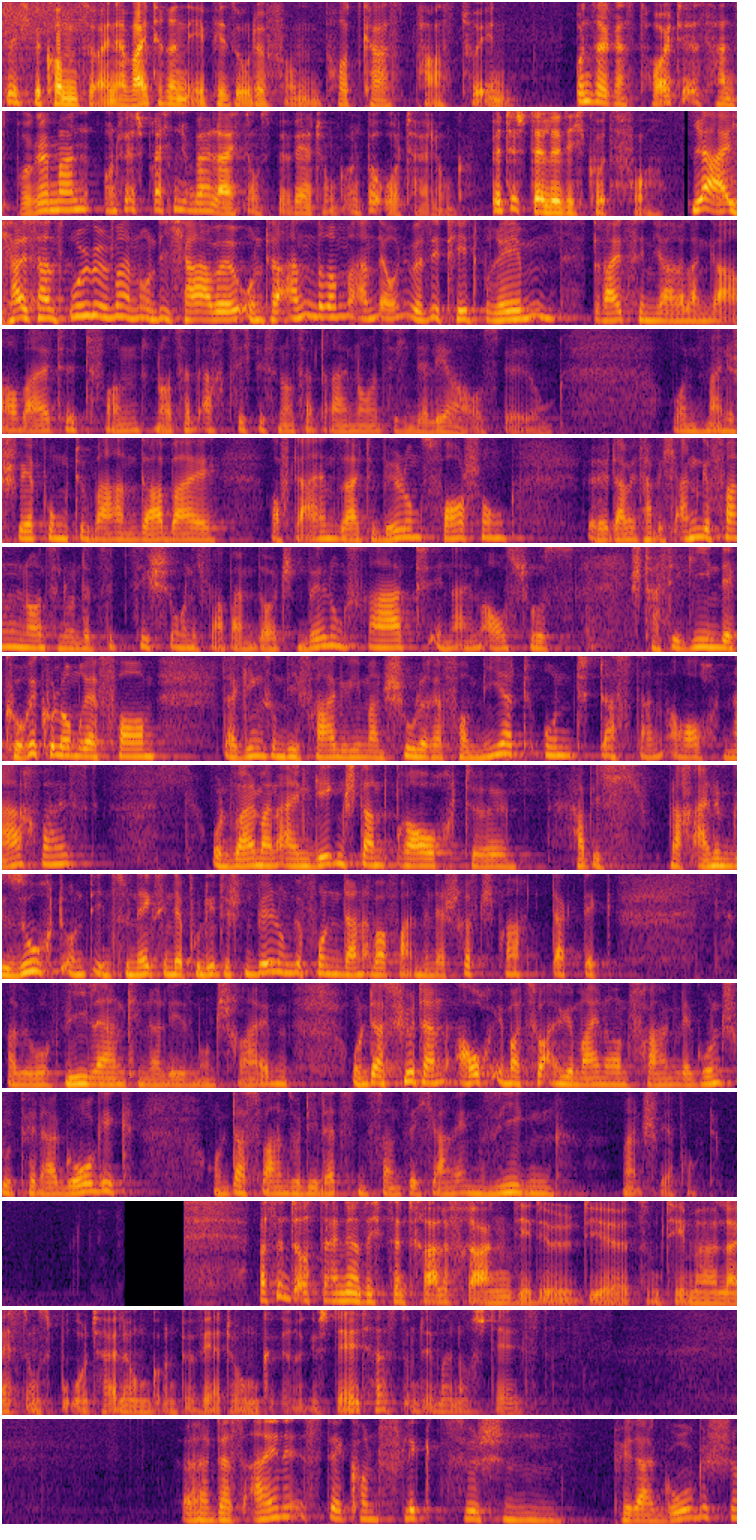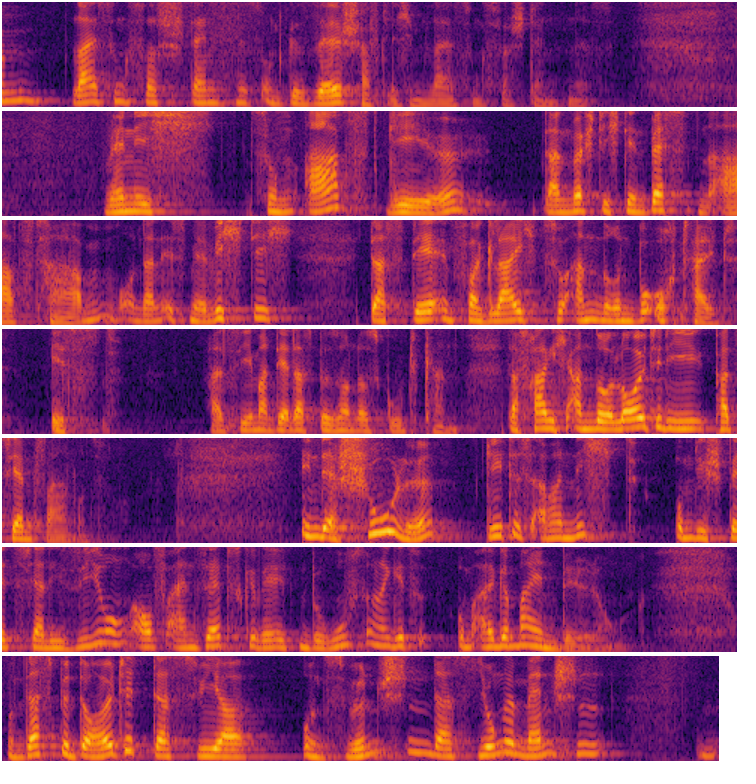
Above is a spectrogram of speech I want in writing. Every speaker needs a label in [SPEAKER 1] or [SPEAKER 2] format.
[SPEAKER 1] Herzlich willkommen zu einer weiteren Episode vom Podcast Path to In. Unser Gast heute ist Hans Brüggelmann und wir sprechen über Leistungsbewertung und Beurteilung. Bitte stelle dich kurz vor.
[SPEAKER 2] Ja, ich heiße Hans Brüggelmann und ich habe unter anderem an der Universität Bremen 13 Jahre lang gearbeitet, von 1980 bis 1993 in der Lehrerausbildung. Und meine Schwerpunkte waren dabei auf der einen Seite Bildungsforschung. Äh, damit habe ich angefangen, 1970 schon. Ich war beim Deutschen Bildungsrat in einem Ausschuss Strategien der Curriculumreform. Da ging es um die Frage, wie man Schule reformiert und das dann auch nachweist. Und weil man einen Gegenstand braucht, habe ich nach einem gesucht und ihn zunächst in der politischen Bildung gefunden, dann aber vor allem in der Schriftsprachdidaktik. Also wie lernen Kinder lesen und schreiben. Und das führt dann auch immer zu allgemeineren Fragen der Grundschulpädagogik. Und das waren so die letzten 20 Jahre in Siegen mein Schwerpunkt.
[SPEAKER 1] Was sind aus deiner Sicht zentrale Fragen, die du dir zum Thema Leistungsbeurteilung und Bewertung gestellt hast und immer noch stellst?
[SPEAKER 2] Äh, das eine ist der Konflikt zwischen pädagogischem Leistungsverständnis und gesellschaftlichem Leistungsverständnis. Wenn ich zum Arzt gehe, dann möchte ich den besten Arzt haben und dann ist mir wichtig, dass der im Vergleich zu anderen beurteilt ist als jemand, der das besonders gut kann. Da frage ich andere Leute, die Patient waren und so. In der Schule geht es aber nicht um die Spezialisierung auf einen selbstgewählten Beruf, sondern geht es um Allgemeinbildung. Und das bedeutet, dass wir uns wünschen, dass junge Menschen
